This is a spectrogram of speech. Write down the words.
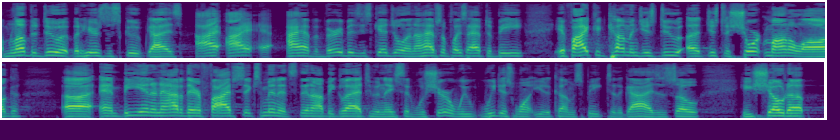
I'm love to do it, but here's the scoop, guys. I, I, I have a very busy schedule and I have some place I have to be. If I could come and just do a, just a short monologue, uh, and be in and out of there five, six minutes, then I'd be glad to. And they said, well, sure, we, we just want you to come speak to the guys. And so he showed up,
